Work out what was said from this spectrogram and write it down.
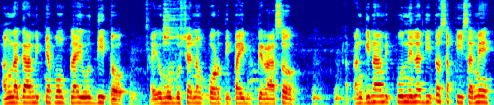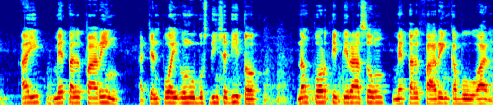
ang nagamit niya pong plywood dito ay umubos siya ng 45 piraso. At ang ginamit po nila dito sa kisame ay metal faring. At yan po ay umubos din siya dito ng 40 pirasong metal faring kabuuan.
